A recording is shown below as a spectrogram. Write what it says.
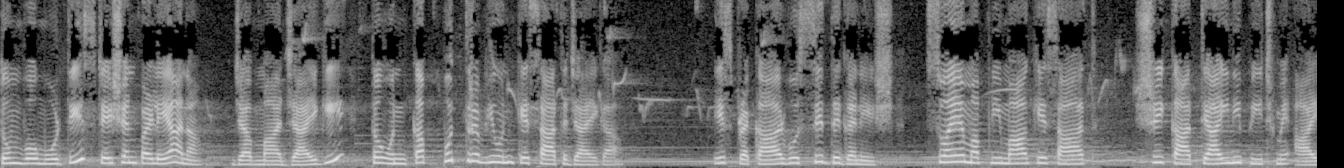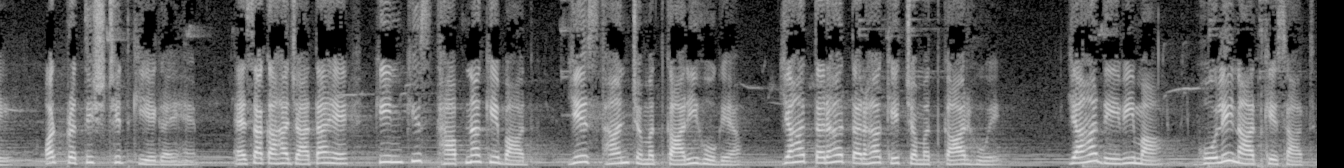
तुम वो मूर्ति स्टेशन पर ले आना। जब माँ जाएगी तो उनका पुत्र भी उनके साथ जाएगा। इस प्रकार वो सिद्ध गणेश स्वयं अपनी माँ के साथ श्री कात्यायनी पीठ में आए और प्रतिष्ठित किए गए हैं। ऐसा कहा जाता है कि इनकी स्थापना के बाद ये स्थान चमत्कारी हो गया। यहाँ तरह तरह के चमत्कार हुए। यहाँ देवी माँ भोलेनाथ के साथ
